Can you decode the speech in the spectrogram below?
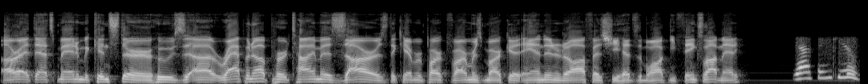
All right, that's Maddie Makinster, who's uh, wrapping up her time as czar as the Cameron Park Farmers Market, handing it off as she heads to Milwaukee. Thanks a lot, Maddie. Yeah, thank you.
